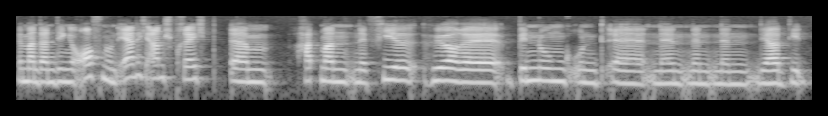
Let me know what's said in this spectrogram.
wenn man dann Dinge offen und ehrlich anspricht, ähm, hat man eine viel höhere Bindung und äh, eine, eine, eine, ja, die,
